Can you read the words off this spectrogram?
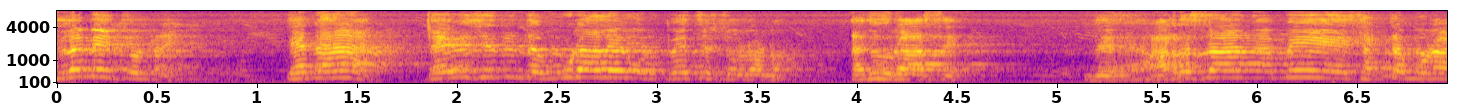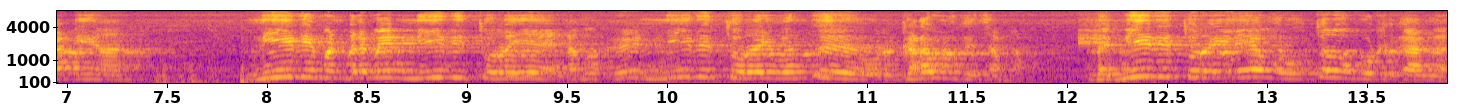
நிலைமையை சொல்கிறேன் ஏன்னா தயவு செய்து இந்த ஊடாலே ஒரு பேச்சை சொல்லணும். அது ஒரு ஆசை. இந்த அரசாங்கமே சட்டம் போராட்டியம் நீதிமன்றமே நீதித்துறையே நமக்கு நீதித்துறை வந்து ஒரு கடவுளுக்கு சமம். இந்த நீதித்துறையிலே ஒரு உத்தரவு போட்டிருக்காங்க.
